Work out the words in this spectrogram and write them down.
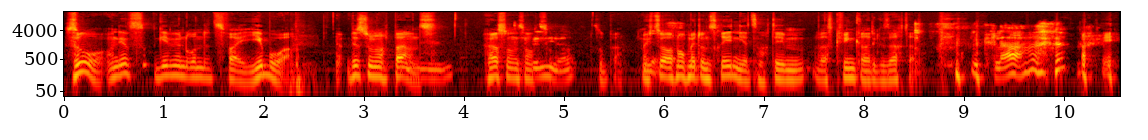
So, und jetzt gehen wir in Runde 2. Jeboa, bist du noch bei uns? Mhm. Hörst du uns noch bin zu? hier. Super. Möchtest du auch noch mit uns reden jetzt, nachdem was Quink gerade gesagt hat? Klar. Okay.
